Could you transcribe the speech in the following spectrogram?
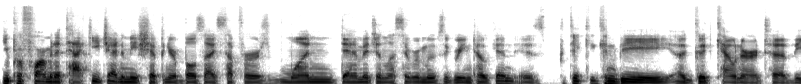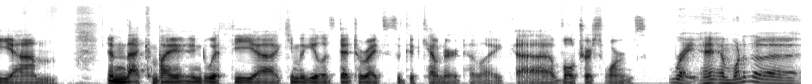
you perform an attack, each enemy ship in your bullseye suffers one damage unless it removes a green token. Is particular can be a good counter to the um, and that combined with the uh, Kimogila's Dead to Rights is a good counter to like uh, Vulture swarms. Right, and, and one of the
